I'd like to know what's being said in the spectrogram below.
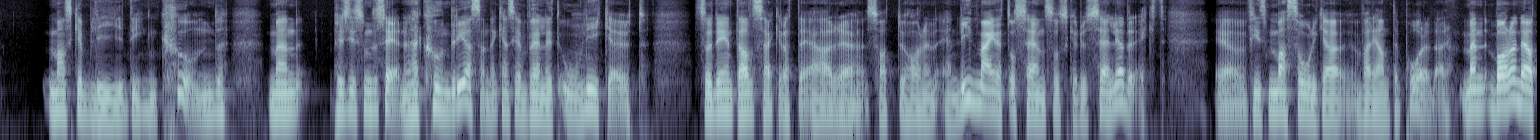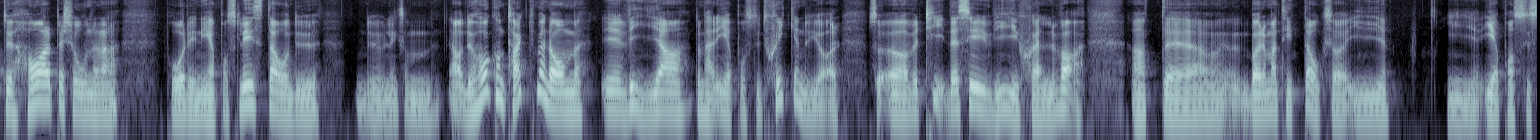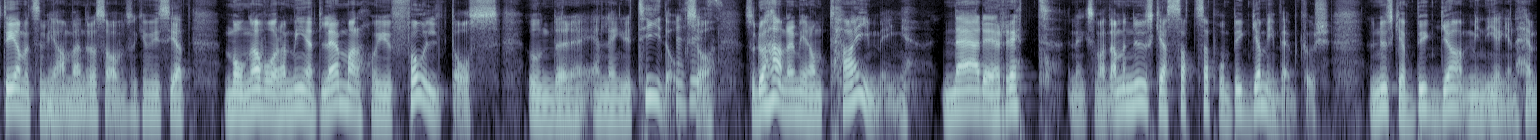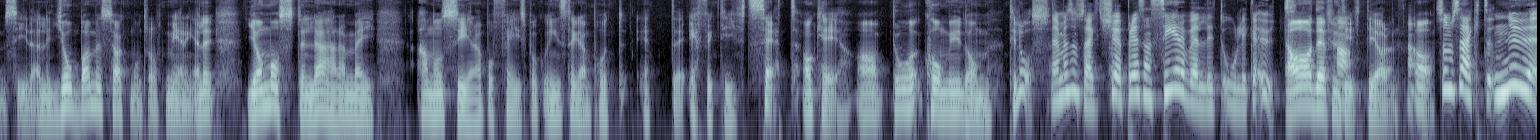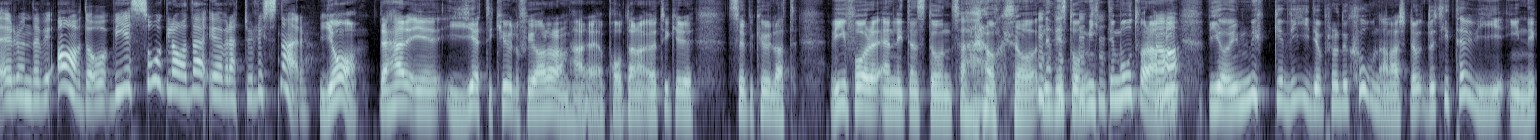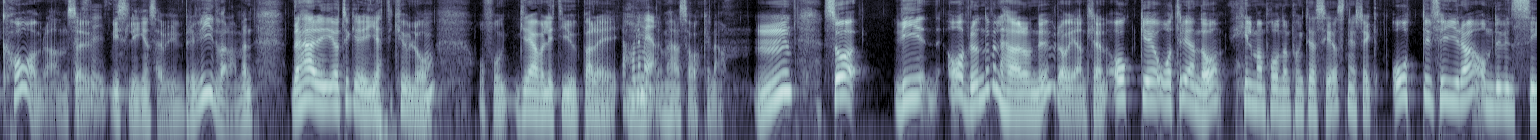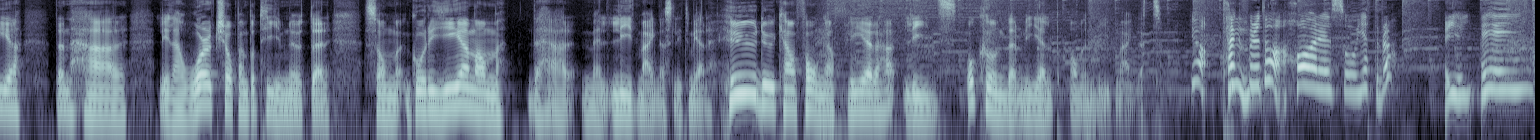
man ska bli din kund, men precis som du säger, den här kundresan, den kan se väldigt olika ut. Så det är inte alls säkert att det är eh, så att du har en, en lead magnet och sen så ska du sälja direkt. Eh, det finns massa olika varianter på det där. Men bara det att du har personerna på din e-postlista och du du, liksom, ja, du har kontakt med dem eh, via de här e-postutskicken du gör. Så över tid, det ser ju vi själva, att eh, börjar man titta också i i e-postsystemet som vi använder oss av så kan vi se att många av våra medlemmar har ju följt oss under en längre tid också. Precis. Så då handlar det mer om timing när det är rätt, liksom att ja, men nu ska jag satsa på att bygga min webbkurs, nu ska jag bygga min egen hemsida, eller jobba med sökmotoroptimering, eller jag måste lära mig annonsera på Facebook och Instagram på ett, ett effektivt sätt. Okej, okay, ja, då kommer ju de till oss. Nej men som sagt, köpresan ser väldigt olika ut. Ja, definitivt, ja. det gör den. Ja. Ja. Som sagt, nu rundar vi av då och vi är så glada över att du lyssnar. Ja, det här är jättekul att få göra de här eh, poddarna. Jag tycker det är superkul att vi får en liten stund så här också, när vi står mitt emot varandra. ja. vi, vi, gör ju mycket videoproduktion annars, då, då tittar vi in i kameran. Så, visserligen så är vi bredvid varandra, men det här, jag tycker det är jättekul mm. att, att få gräva lite djupare i de här sakerna. Mm. Så vi avrundar väl här och nu då egentligen. Och eh, återigen då, hillmanpodden.se 84 om du vill se den här lilla workshopen på 10 minuter som går igenom det här med lead magnets lite mer. Hur du kan fånga flera leads och kunder med hjälp av en lead magnet. Ja, tack för idag. Ha det så jättebra. Hej hej! Hej, hej.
